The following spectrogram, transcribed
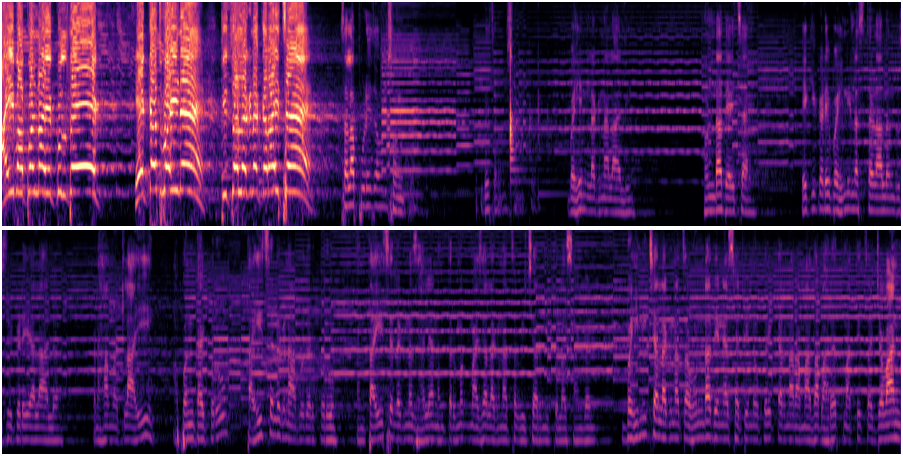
आई बापांना एकुलते एक एकच बहीण आहे तिचं लग्न करायचंय. चला पुढे जाऊन सांगतो. पुढे जाऊन सांगतो. बहीण लग्नाला आली. हुंडा द्यायचा आहे. एकीकडे बहिणीला स्थळ आलं दुसरीकडे याला आलं. पण हा म्हटला आई आपण काय करू? ताईचं लग्न अगोदर करू. आणि ताईचं लग्न झाल्यानंतर मग माझ्या लग्नाचा विचार मी तुला सांगेन. बहिणीच्या लग्नाचा हुंडा देण्यासाठी नोकरी करणारा माझा भारत मातेचा जवान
